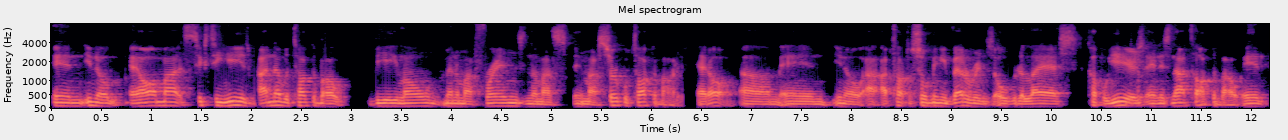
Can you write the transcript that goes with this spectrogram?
And, you know, in all my 16 years, I never talked about VA loan. None of my friends and my in my circle talk about it at all. Um, and you know, I, have talked to so many veterans over the last couple years, and it's not talked about. And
